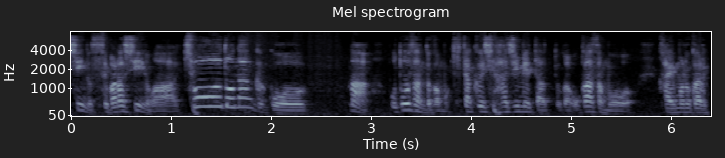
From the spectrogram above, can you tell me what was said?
シーンの素晴らしいのはちょうどなんかこうまあお父さんとかも帰宅し始めたとかお母さんも買い物から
